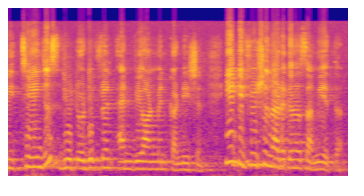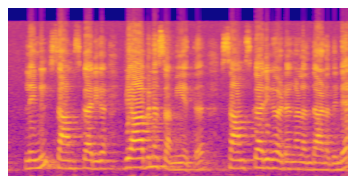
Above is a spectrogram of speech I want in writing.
be changes due to different environment condition ഈ ഡിഫ്യൂഷൻ നടക്കുന്ന സമയത്ത് അല്ലെങ്കിൽ സാംസ്കാരിക വ്യാപന സമയത്ത് സാംസ്കാരിക ഘടകങ്ങൾ എന്താണ് അതിന്റെ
